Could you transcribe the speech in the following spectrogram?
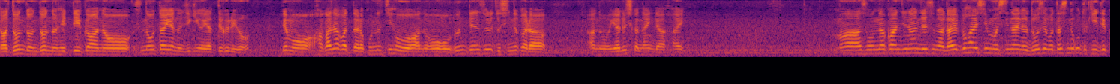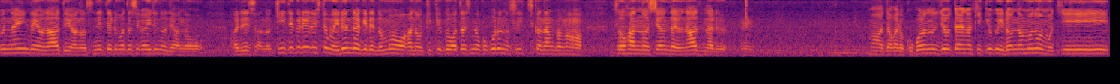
がどんどんどんどん減っていくあのスノータイヤの時期がやってくるよ。でも履かなかったらこの地方あの運転すると死ぬからあのやるしかないんだ。はい。まあそんな感じなんですがライブ配信もしないのどうせ私のこと聞いてくんないんだよなっていうあの拗ねてる私がいるのであのあれです。あの聞いてくれる人もいるんだけれどもあの結局私の心のスイッチかなんかがそう反応しちゃうんだよなってなる、うん、まあだから心の状態が結局いろんなものを持ち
